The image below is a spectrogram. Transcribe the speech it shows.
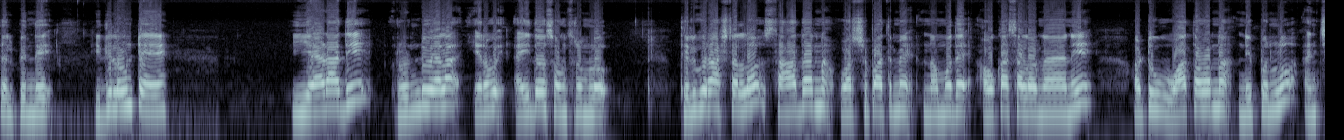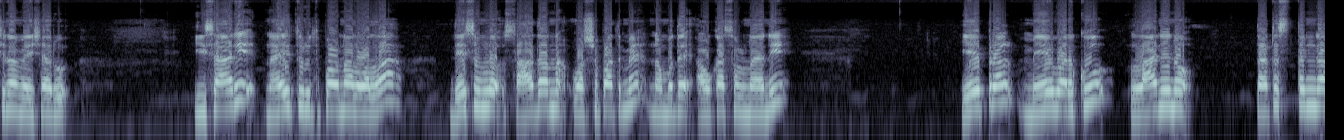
తెలిపింది. ఇదిలో ఉంటే ఈ ఏడాది రెండు వేల ఇరవై ఐదో సంవత్సరంలో తెలుగు రాష్ట్రాల్లో సాధారణ వర్షపాతమే నమోదే అవకాశాలు ఉన్నాయని అటు వాతావరణ నిపుణులు అంచనా వేశారు. ఈసారి నైరుతి ఋతుపవనాల వల్ల దేశంలో సాధారణ వర్షపాతమే నమోదే అవకాశాలు ఉన్నాయని ఏప్రిల్ మే వరకు లానినో తటస్థంగా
